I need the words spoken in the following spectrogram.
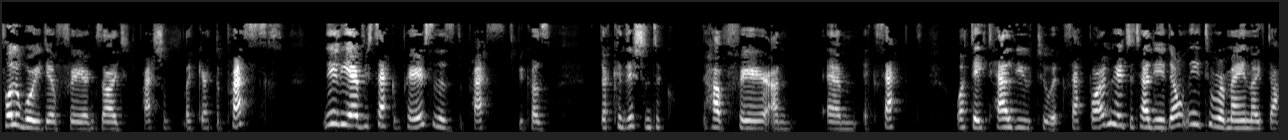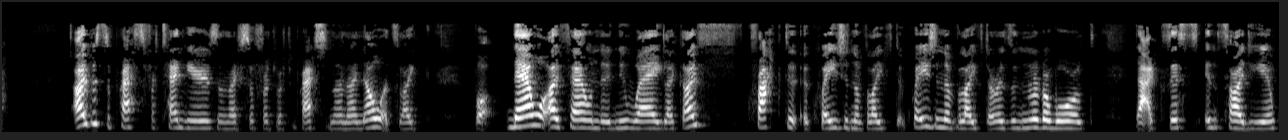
full of worry, doubt, fear, anxiety, depression. Like you're depressed. Nearly every second person is depressed because they're conditioned to have fear and um accept what they tell you to accept. But I'm here to tell you, you don't need to remain like that. I was depressed for 10 years and I suffered with depression and I know what it's like. But now I found a new way. Like I've cracked the equation of life. The equation of life, there is another world that exists inside of you.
